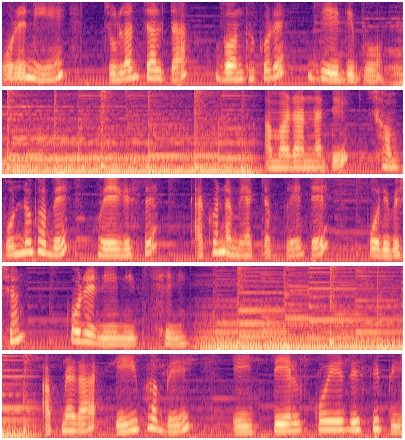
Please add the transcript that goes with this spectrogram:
করে নিয়ে চুলার জালটা বন্ধ করে দিয়ে দিব। আমার রান্নাটি সম্পূর্ণভাবে হয়ে গেছে। এখন আমি একটা প্লেটে পরিবেশন করে নিয়ে নিচ্ছি। আপনারা এইভাবে এই তেল কইয়ের রেসিপি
